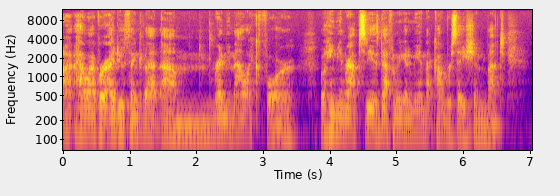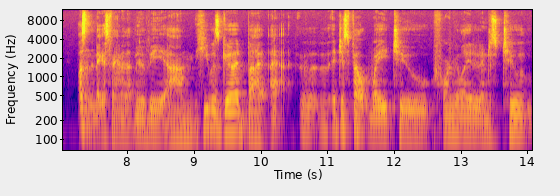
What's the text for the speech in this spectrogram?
uh, however, I do think that um, Rami Malek for Bohemian Rhapsody is definitely going to be in that conversation, but wasn't the biggest fan of that movie. Um, he was good, but I, it just felt way too formulated and just too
